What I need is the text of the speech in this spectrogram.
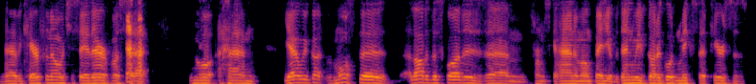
Yeah, be careful now what you say there, but uh, you know, um, yeah, we've got most the a lot of the squad is um, from Skehana and Mountbellew, but then we've got a good mix of Pierce's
